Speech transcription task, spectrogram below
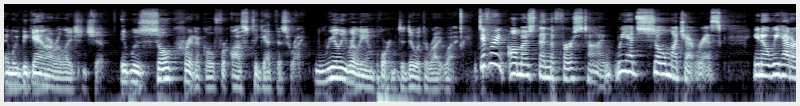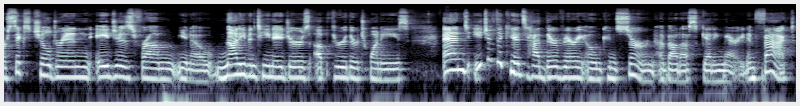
and we began our relationship, it was so critical for us to get this right. Really, really important to do it the right way. different almost than the first time. We had so much at risk. You know, we had our six children, ages from, you know, not even teenagers up through their 20s. And each of the kids had their very own concern about us getting married. In fact,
